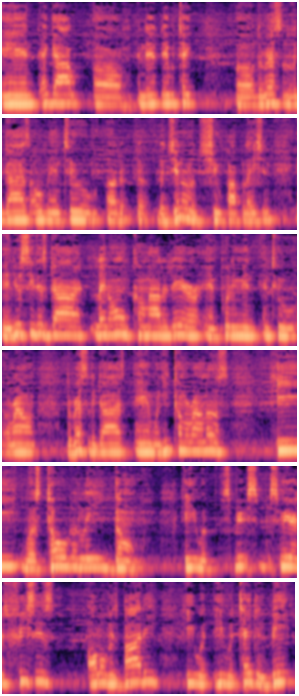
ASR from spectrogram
And that guy, uh, and they, they would take uh, the rest of the guys over into uh, the, the, the, general SHU population. And you see this guy later on come out of there and put him in into around the rest of the guys. And when he come around us, he was totally gone. He would smear, smear feces all over his body. He would he would take and beat,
